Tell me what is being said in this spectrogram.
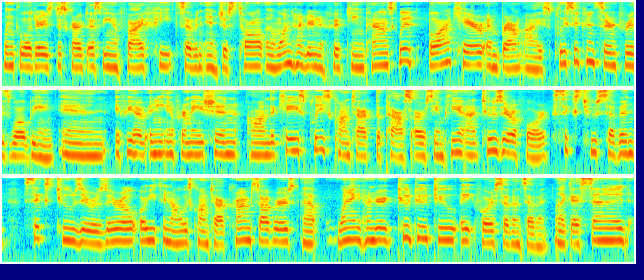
Linkletter is described as being 5 feet 7 inches tall and 115 pounds with black hair and brown eyes. Police are concerned for his well being. And if you have any information on the case, please contact the Pas RCMP at 204 627 6200 or you can always contact Crime Stoppers at 1 800 222 8477. Like I said,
